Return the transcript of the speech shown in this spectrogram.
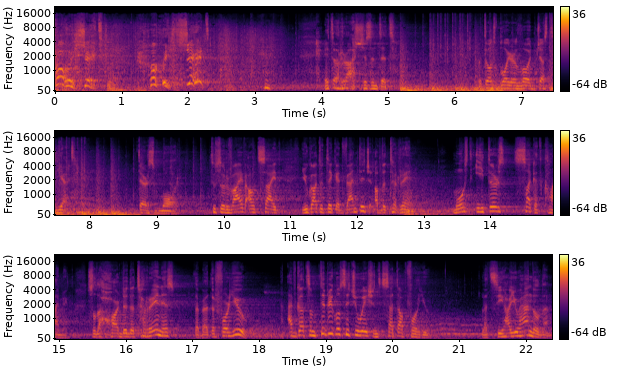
Holy shit! Holy shit! It's a rush, isn't it? But don't blow your load just yet. There's more. To survive outside, you got to take advantage of the terrain. Most eaters suck at climbing, so the harder the terrain is, the better for you. I've got some typical situations set up for you. Let's see how you handle them.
